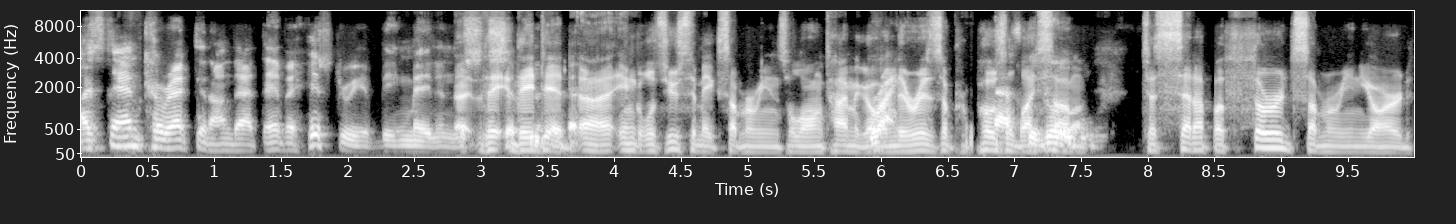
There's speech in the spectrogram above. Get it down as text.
I stand corrected on that. They have a history of being made in Mississippi. Uh, they, they, did. Uh, Ingalls used to make submarines a long time ago, right. and there is a proposal That's by some to set up a third submarine yard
